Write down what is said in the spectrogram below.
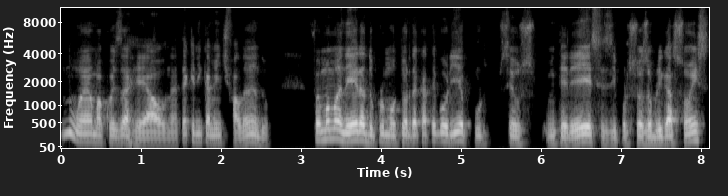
não é uma coisa real, né? Tecnicamente falando, foi uma maneira do promotor da categoria, por seus interesses e por suas obrigações,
